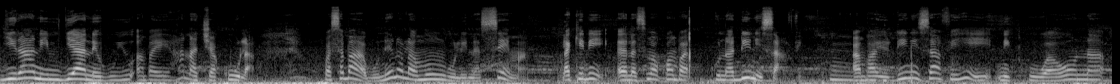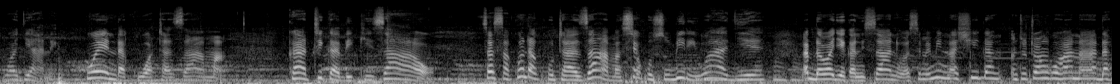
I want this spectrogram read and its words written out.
Jirani mjane huyu ambaye hana chakula. Kwa sababu neno la mungu linasema lakini anasema kwamba kuna dini safi. Ambayo dini safi hii ni kuwaona wajane kwenda kuwatazama katika dhiki zao. Sasa kwenda kutazama sio kusubiri waje. Labda waje kanisani waseme mi na shida mtoto wangu hana ada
